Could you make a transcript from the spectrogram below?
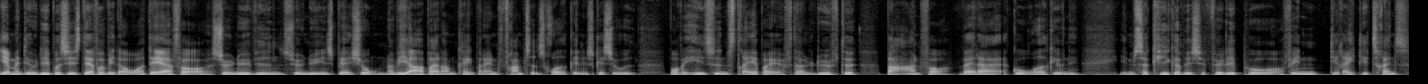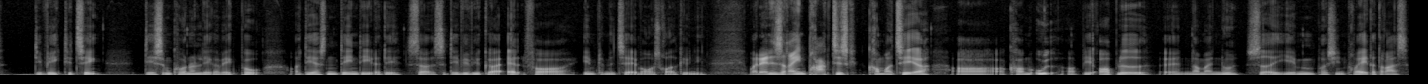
Jamen, det er jo lige præcis derfor, vi er derovre. Det er for at søge ny viden, søge ny inspiration. Når vi arbejder omkring, hvordan fremtidens rådgivning skal se ud, hvor vi hele tiden stræber efter at løfte baren for, hvad der er god rådgivning, jamen så kigger vi selvfølgelig på at finde de rigtige trends, de vigtige ting, det som kunderne lægger vægt på, og det er, sådan, det er en del af det. Så, så det vil vi gøre alt for at implementere i vores rådgivning. Hvordan det så rent praktisk kommer til at, at komme ud og blive oplevet, øh, når man nu sidder hjemme på sin privatadresse,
